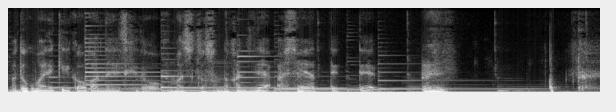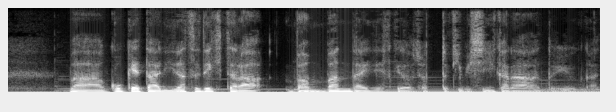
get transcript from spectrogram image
まあどこまでできるかわかんないですけど、まあちょっとそんな感じで明日やってって、まあ5桁離脱できたらバンバン台ですけど、ちょっと厳しいかなという感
